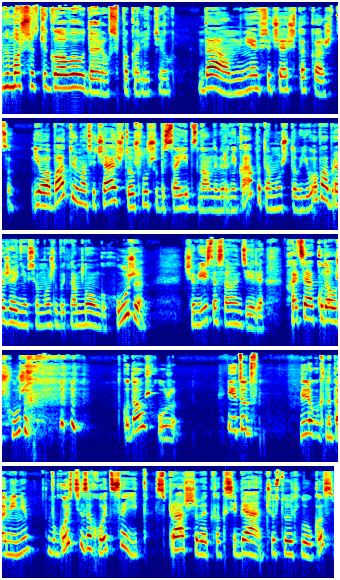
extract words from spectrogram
Ну, может, все-таки головой ударился, пока летел. Да, мне все чаще так кажется. И Лабату ему отвечает, что уж лучше бы Саид знал наверняка, потому что в его воображении все может быть намного хуже, чем есть на самом деле. Хотя куда уж хуже. куда уж хуже. И тут легок на помине. В гости заходит Саид. Спрашивает, как себя чувствует Лукас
